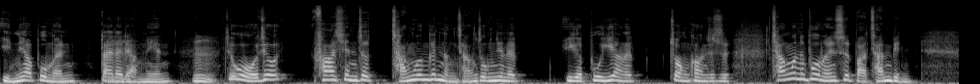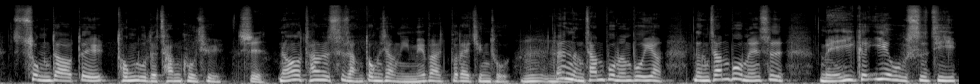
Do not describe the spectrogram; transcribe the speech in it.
饮料部门待了两年，嗯。结果我就发现这常温跟冷藏中间的一个不一样的状况，就是常温的部门是把产品送到对通路的仓库去，是，然后它的市场动向你没办法不太清楚。嗯，但是冷藏部门不一样，冷藏部门是每一个业务司机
